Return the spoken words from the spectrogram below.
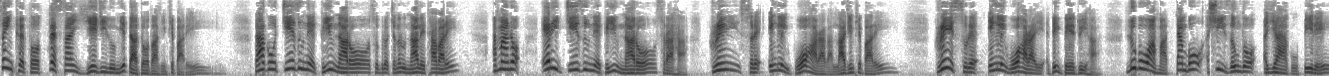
စိတ်ထွက်သောသက်ဆန်းရည်ကြည်လိုမေတ္တာတော်သာလျှင်ဖြစ်ပါတယ်။ဒါကိုကျေးဇူးနဲ့ဂရုနာတော်ဆိုပြီးတော့ကျွန်တော်တို့နားလည်ထားပါတယ်။အမှန်တော့အဲ့ဒီကျေးဇူးနဲ့ဂရုနာတော်ဆရာဟာ grace ဆိုတဲ့အင်္ဂလိပ်ဝေါ်ဟာရကလာခြင်းဖြစ်ပါတယ်။ grace ဆိုတဲ့အင်္ဂလိပ်ဝေါ်ဟာရရဲ့အတိတ်ဘယ်တွေဟာလူဘဝမှာတန်ဖိုးအရှိဆုံးသောအရာကိုပေးတယ်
